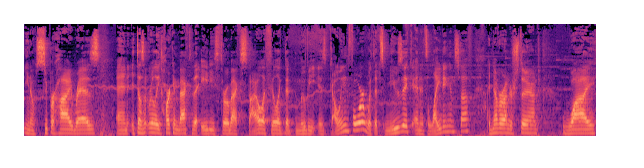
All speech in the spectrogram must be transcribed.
you know, super high res and it doesn't really harken back to the 80s throwback style I feel like that the movie is going for with its music and its lighting and stuff. I never understand why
